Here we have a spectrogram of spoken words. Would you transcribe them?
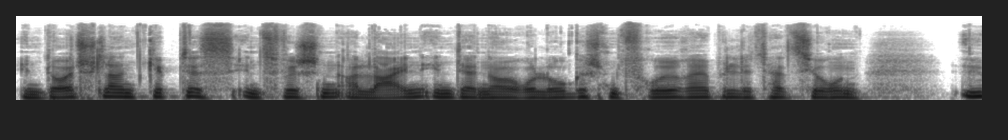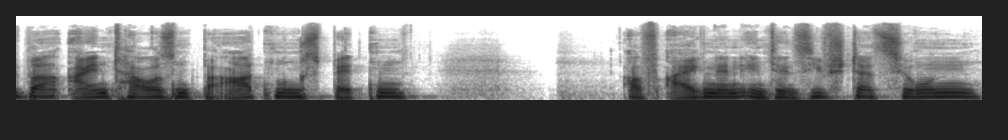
In Deutschland gibt es inzwischen allein in der neurologischen Frührehabilitation über 1000 Beatmungsbetten, auf eigenen Intensivstationen,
